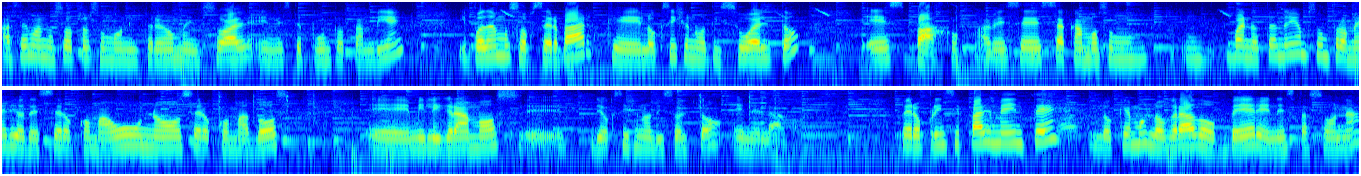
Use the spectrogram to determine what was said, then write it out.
hacemos nosotros un monitoreo mensual en este punto también y podemos observar que el oxígeno disuelto es bajo. A veces sacamos un, bueno, tendríamos un promedio de 0,1, 0,2 eh, miligramos eh, de oxígeno disuelto en el agua. Pero principalmente lo que hemos logrado ver en esta zona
